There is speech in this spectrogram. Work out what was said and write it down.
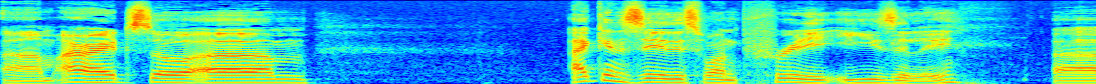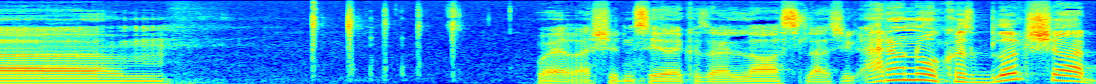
Um, all right, so um, I can say this one pretty easily. Um, well, I shouldn't say that because I lost last week. I don't know because Bloodshot.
